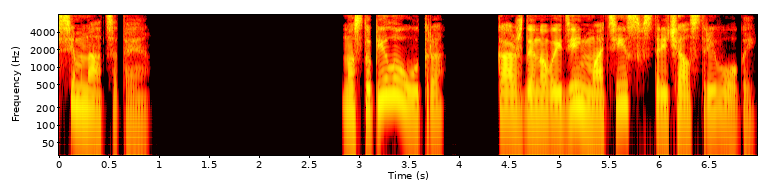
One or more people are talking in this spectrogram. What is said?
17. Наступило утро. Каждый новый день Матис встречал с тревогой.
